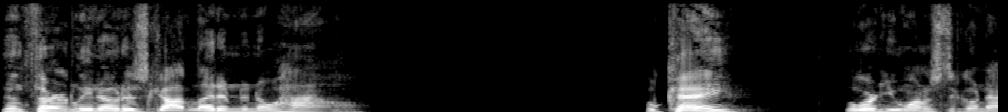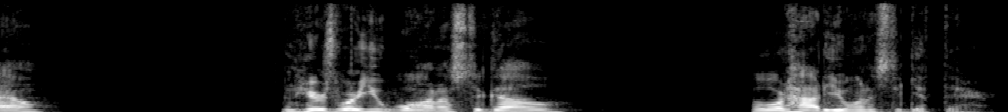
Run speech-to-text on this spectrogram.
Then, thirdly, notice God let him to know how. Okay, Lord, you want us to go now? And here's where you want us to go. Oh, Lord, how do you want us to get there?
